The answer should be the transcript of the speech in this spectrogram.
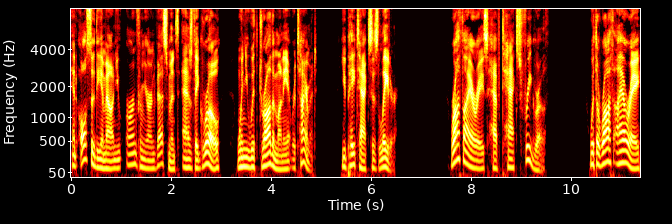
and also the amount you earn from your investments as they grow when you withdraw the money at retirement. You pay taxes later. Roth IRAs have tax free growth. With a Roth IRA,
